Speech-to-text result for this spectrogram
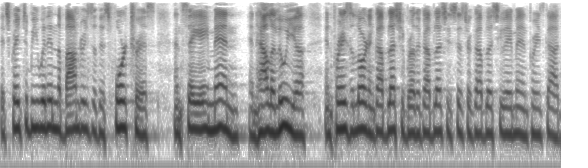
It's great to be within the boundaries of this fortress and say amen and hallelujah and praise the Lord and God bless you, brother. God bless you, sister. God bless you. Amen. Praise God.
